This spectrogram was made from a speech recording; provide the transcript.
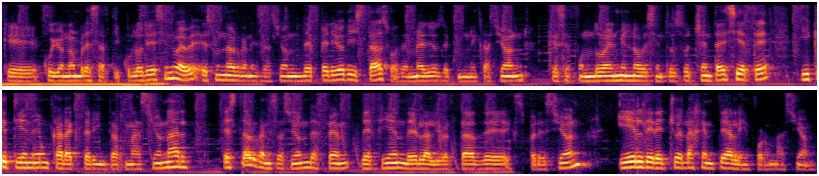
que, cuyo nombre es Artículo 19, es una organización de periodistas o de medios de comunicación que se fundó en 1987 y que tiene un carácter internacional. Esta organización defiende la libertad de expresión y el derecho de la gente a la información.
